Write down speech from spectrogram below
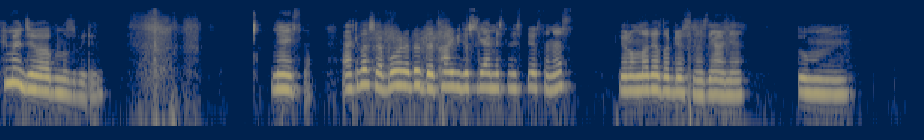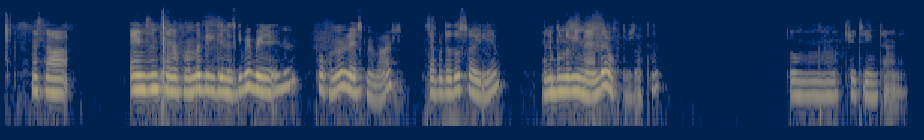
Hemen cevabınızı verin. Neyse. Arkadaşlar bu arada detay videosu gelmesini istiyorsanız yorumlara yazabilirsiniz. Yani ım, mesela elimizin telefonunda bildiğiniz gibi benim Poco'nun resmi var. Size burada da söyleyeyim. Yani bunu bilmeyen de yoktur zaten. İnternet. Kötü internet.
